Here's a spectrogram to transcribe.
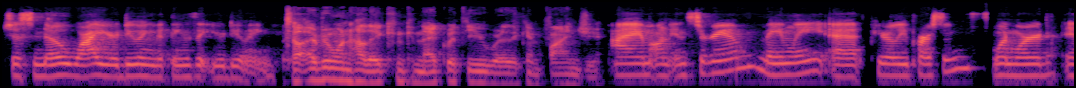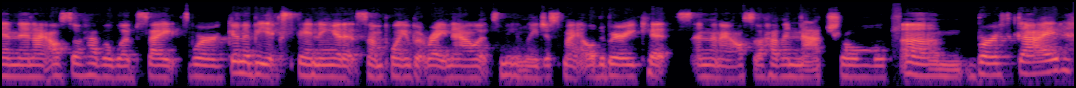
Just know why you're doing the things that you're doing. Tell everyone how they can connect with you, where they can find you. I am on Instagram mainly at Purely Parsons, one word. And then I also have a website. We're going to be expanding it at some point, but right now it's mainly just my elderberry kits. And then I also have a natural um, birth guide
